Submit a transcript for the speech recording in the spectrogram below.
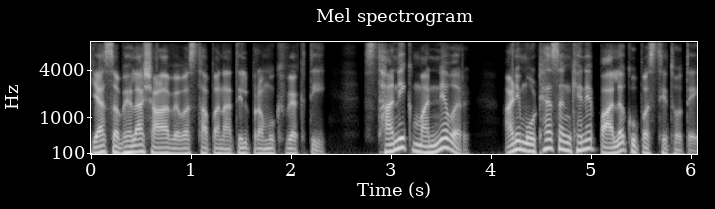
या सभेला शाळा व्यवस्थापनातील प्रमुख व्यक्ती स्थानिक मान्यवर आणि मोठ्या संख्येने पालक उपस्थित होते.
